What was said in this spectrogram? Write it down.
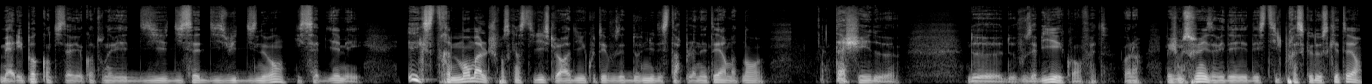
Mais à l'époque, quand, ils quand on avait 17, 18, 19 ans, ils s'habillaient, mais extrêmement mal. Je pense qu'un styliste leur a dit, écoutez, vous êtes devenus des stars planétaires maintenant. Tâchez de, de, de, vous habiller, quoi, en fait. Voilà. Mais je me souviens, ils avaient des, styles presque de skateurs.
